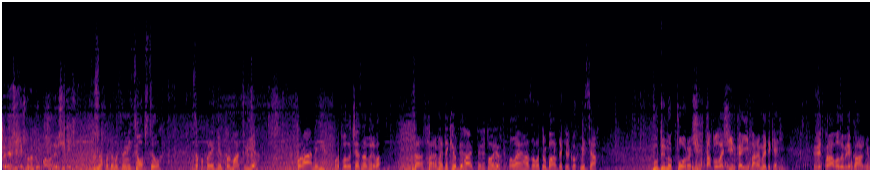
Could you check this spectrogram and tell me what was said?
Придержите, що вона упала. Держите. Знаходимося на місці обстрілу. За попередньою інформацією є поранені. От величезна вирва. Зараз парамедики оббігають територію. Палає газова труба в декількох місцях. Будинок поруч. Там була жінка, її парамедики відправили в лікарню.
